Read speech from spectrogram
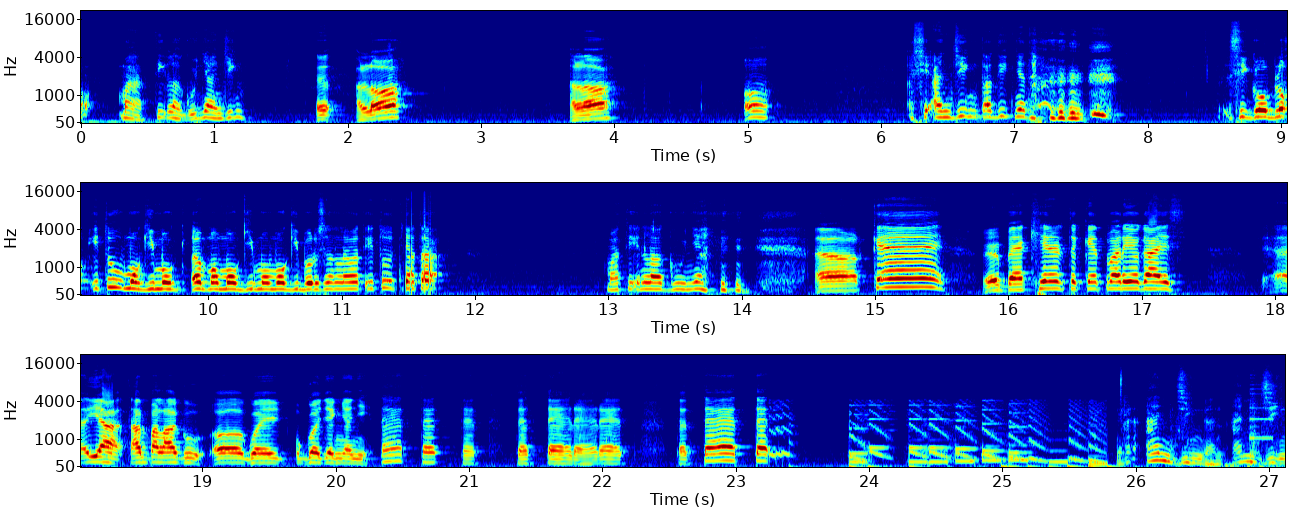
Kok mati lagunya anjing? Eh, halo? Halo? Oh, si anjing tadi nyata si goblok itu mogi mogi momogi momogi barusan lewat itu ternyata matiin lagunya. Oke, okay, we're back here to Cat Mario guys. Uh, ya tanpa lagu, uh, gue gue aja yang nyanyi. Tet tet tet tet tet tet tet. Kan anjing kan, anjing,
